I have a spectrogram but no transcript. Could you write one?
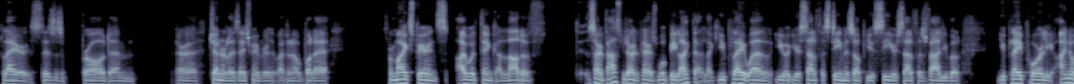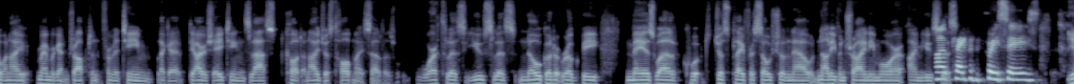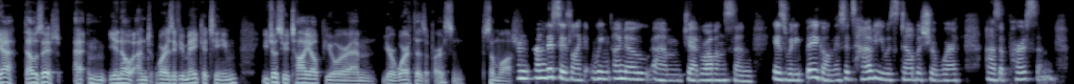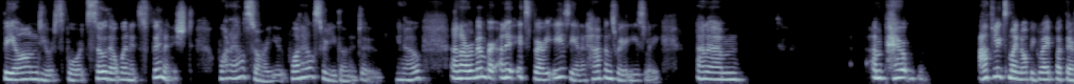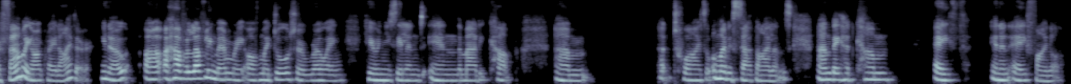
players, this is a broad um, or a generalization, maybe, I don't know, but uh, from my experience, I would think a lot of sorry, vast majority of players would be like that. Like you play well, you your self esteem is up, you see yourself as valuable. You play poorly. I know when I remember getting dropped from a team like a the Irish 18s last cut, and I just thought myself as worthless, useless, no good at rugby. May as well just play for social now, not even try anymore. I'm useless. I play for the three C's. Yeah, that was it um, you know and whereas if you make a team you just you tie up your um your worth as a person somewhat and, and this is like we i know um, jed robinson is really big on this. It's how do you establish your worth as a person beyond your sport so that when it's finished what else are you what else are you going to do you know? And i remember and it, it's very easy and it happens really easily. And um and par- athletes might not be great, but their family aren't great either. You know, uh, I have a lovely memory of my daughter rowing here in New Zealand in the Maadi Cup um, at Twizel, or maybe South Islands, and they had come eighth in an A final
